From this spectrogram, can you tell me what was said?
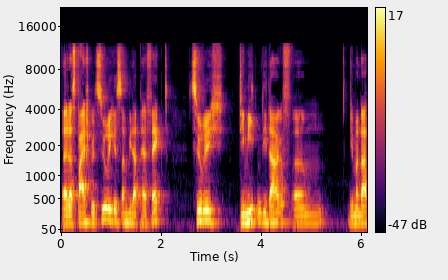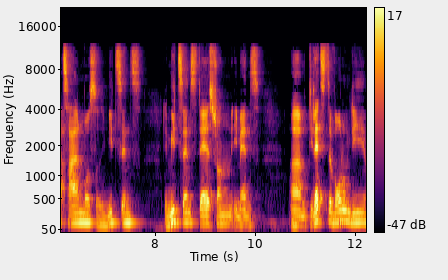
Äh, das Beispiel Zürich ist dann wieder perfekt. Zürich, die Mieten, die da, ähm, die man da zahlen muss, also die Mietzins, der Mietzins, der ist schon immens. Ähm, die letzte Wohnung, die,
